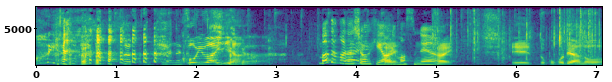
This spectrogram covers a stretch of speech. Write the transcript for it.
こういうアイデア。まだまだ商品ありますね、はい、えーっとここであの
